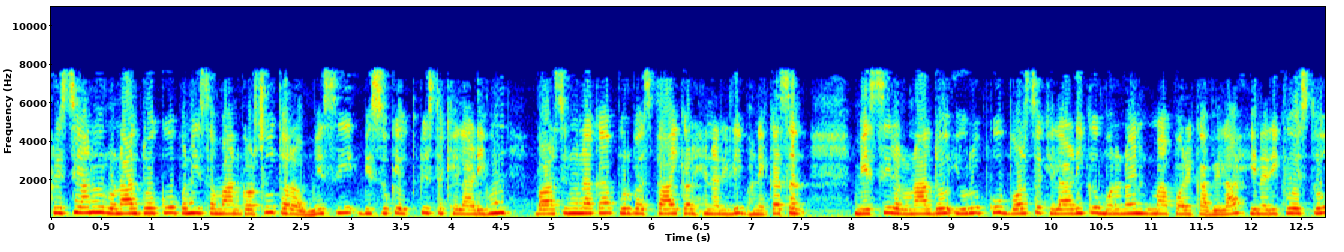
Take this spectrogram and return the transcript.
क्रिस्टियानो रोनाल्डोको पनि सम्मान गर्छु तर मेसी विश्वकै उत्कृष्ट खेलाड़ी हुन्। बार्सिलोनाका पूर्व स्ट्राइकर हेनरीले भनेका छन् मेसी र रोनाल्डो युरोपको वर्ष खेलाड़ीको मनोनयनमा परेका बेला हेनरीको यस्तो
